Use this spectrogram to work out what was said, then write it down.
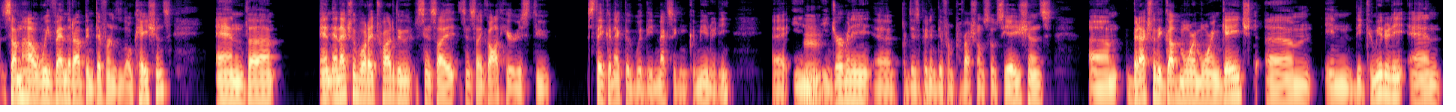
somehow we've ended up in different locations, and uh, and and actually, what I try to do since I since I got here is to stay connected with the Mexican community uh, in mm. in Germany, uh, participate in different professional associations, um, but actually got more and more engaged um, in the community. And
